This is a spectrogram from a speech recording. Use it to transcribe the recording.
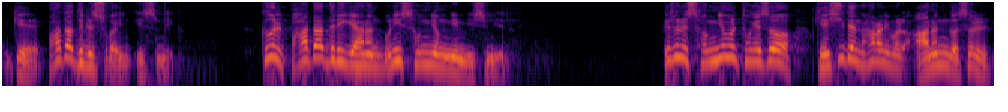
이렇게 받아들일 수가 있, 습니까 그걸 받아들이게 하는 분이 성령님이십니다. 그래서 성령을 통해서 계시된 하나님을 아는 것을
